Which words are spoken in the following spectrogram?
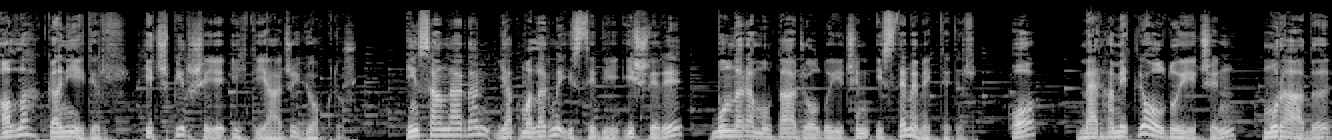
Allah ganidir, hiçbir şeye ihtiyacı yoktur. İnsanlardan yapmalarını istediği işleri bunlara muhtaç olduğu için istememektedir. O, merhametli olduğu için muradı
